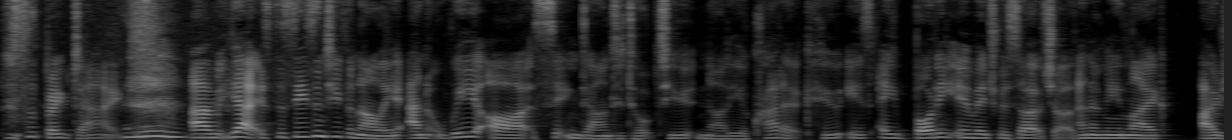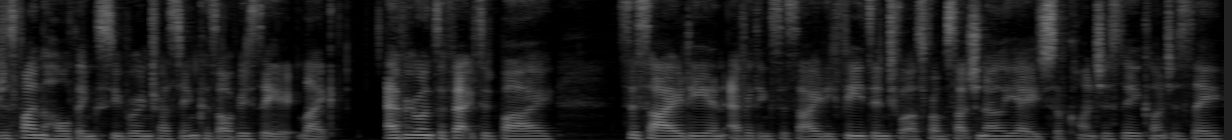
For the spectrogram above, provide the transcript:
This is a big day. um, yeah, it's the season two finale, and we are sitting down to talk to Nadia Craddock, who is a body image researcher. And I mean, like, I just find the whole thing super interesting because obviously, like, everyone's affected by society and everything society feeds into us from such an early age, subconsciously, consciously.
